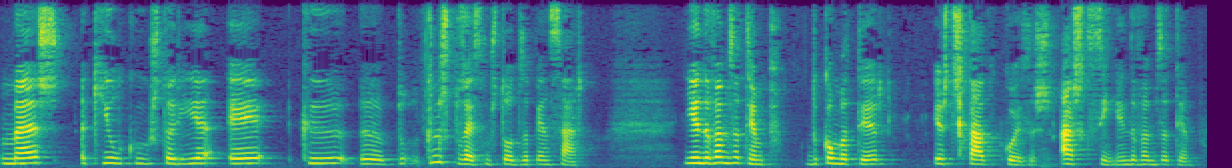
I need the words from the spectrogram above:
mas aquilo que gostaria é que, eh, que nos puséssemos todos a pensar. E ainda vamos a tempo de combater este estado de coisas. Acho que sim, ainda vamos a tempo.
